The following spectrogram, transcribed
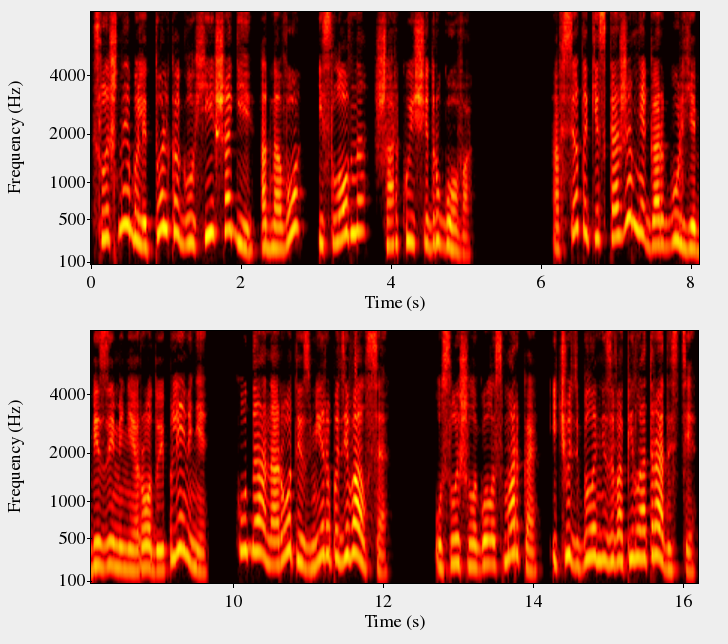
Слышны были только глухие шаги одного и словно шаркающие другого. А все-таки скажи мне, горгулья без имени, роду и племени, куда народ из мира подевался? Услышала голос Марка и чуть было не завопила от радости.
